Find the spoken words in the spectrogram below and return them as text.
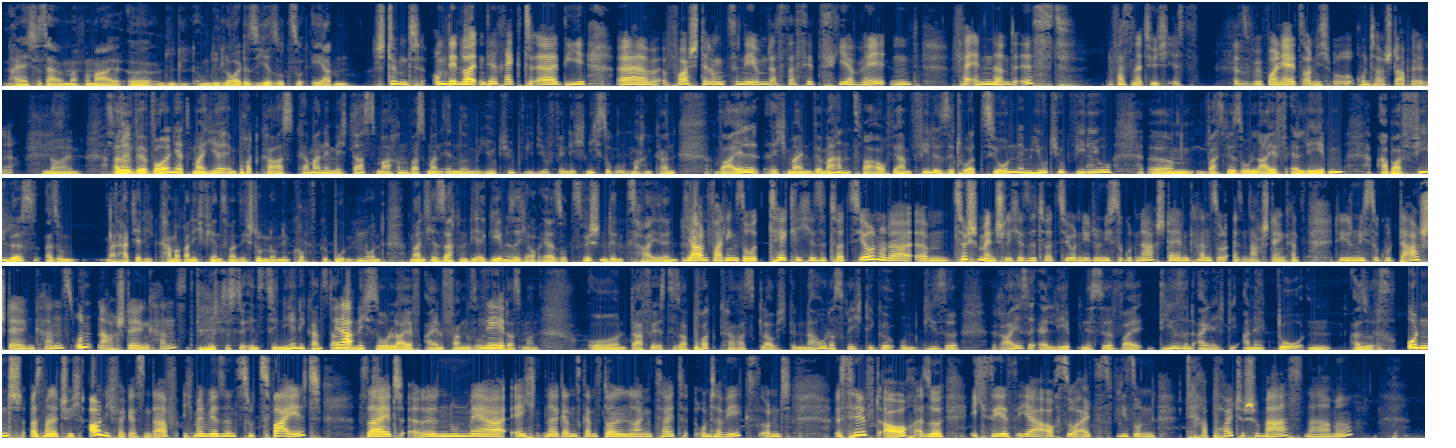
nein, ich sage einfach mal, äh, um, die, um die Leute hier so zu erden. Stimmt, um den Leuten direkt äh, die äh, Vorstellung zu nehmen, dass das jetzt hier weltenverändernd ist, was natürlich ist. Also wir wollen ja jetzt auch nicht runterstapeln. Ne? Nein. Ich also mein, wir wollen jetzt mal hier im Podcast, kann man nämlich das machen, was man in einem YouTube-Video, finde ich, nicht so gut machen kann. Weil, ich meine, wir machen zwar auch, wir haben viele Situationen im YouTube-Video, ja. ähm, was wir so live erleben, aber vieles, also man hat ja die Kamera nicht 24 Stunden um den Kopf gebunden und manche Sachen, die ergeben sich auch eher so zwischen den Zeilen. Ja, und vor allen Dingen so tägliche Situationen oder ähm, zwischenmenschliche Situationen, die du nicht so gut nachstellen kannst, oder, also nachstellen kannst, die du nicht so gut darstellen kannst und nachstellen kannst. Die müsstest du inszenieren, die kannst du Ja. aber nicht so live einfangen, so wie Nee. wir das machen. Und dafür ist dieser Podcast, glaube ich, genau das Richtige, um diese Reiseerlebnisse, weil die sind eigentlich die Anekdoten, also Und, was man natürlich auch nicht vergessen darf, ich meine, wir sind zu zweit seit äh, nunmehr echt einer ganz, ganz dollen langen Zeit unterwegs und es hilft auch, also ich sehe es eher auch so als wie so eine therapeutische Maßnahme,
